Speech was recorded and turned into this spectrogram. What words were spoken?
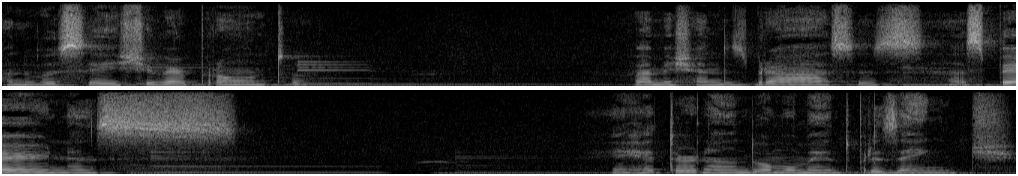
Quando você estiver pronto, vá mexendo os braços, as pernas e retornando ao momento presente.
